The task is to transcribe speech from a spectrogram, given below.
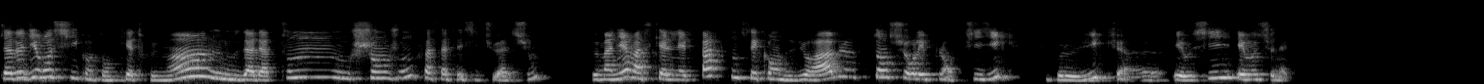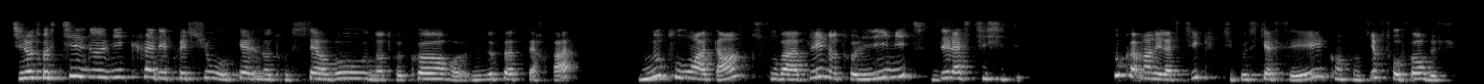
Ça veut dire aussi qu'en tant qu'être humain, nous nous adaptons, nous changeons face à ces situations de manière à ce qu'elles n'aient pas de conséquences durables, tant sur les plans physiques psychologique euh, et aussi émotionnel. Si notre style de vie crée des pressions auxquelles notre cerveau, notre corps ne peuvent faire face, nous pouvons atteindre ce qu'on va appeler notre limite d'élasticité. Tout comme un élastique qui peut se casser quand on tire trop fort dessus.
